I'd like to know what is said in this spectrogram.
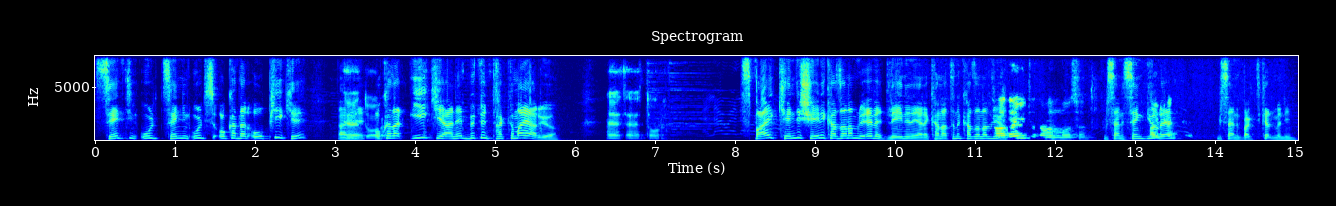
Sandy'nin ult Sandy'nin ultisi o kadar OP ki yani Evet, doğru. o kadar iyi ki yani bütün takıma yarıyor. Evet evet doğru. Spike kendi şeyini kazanabiliyor. Evet lane'ini yani kanatını kazanabiliyor. Sağdan git o zaman mı sen? Bir saniye sen gir oraya. Bir saniye bak dikkat etmeliyim.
